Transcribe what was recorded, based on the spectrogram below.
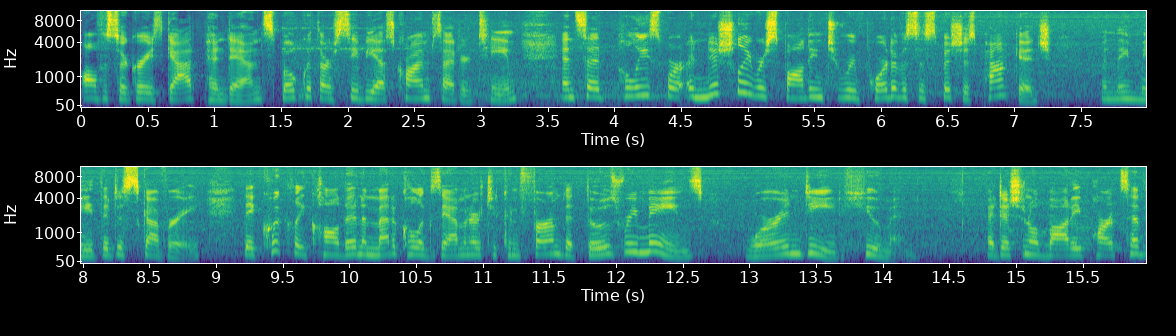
Officer Grace Gatpandan spoke with our CBS Crimesider team and said police were initially responding to report of a suspicious package when they made the discovery. They quickly called in a medical examiner to confirm that those remains were indeed human. Additional body parts have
